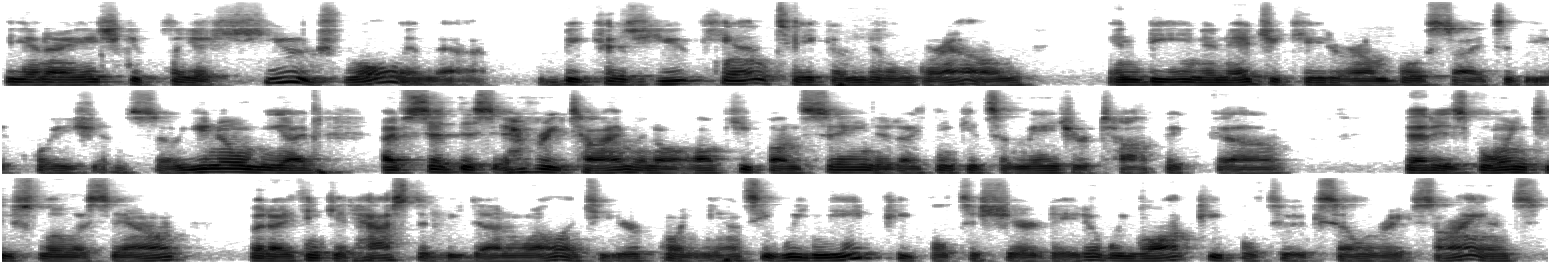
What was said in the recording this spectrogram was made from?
the NIH could play a huge role in that because you can take a middle ground in being an educator on both sides of the equation. So you know me, I've, I've said this every time and I'll, I'll keep on saying it. I think it's a major topic uh, that is going to slow us down but I think it has to be done well. And to your point, Nancy, we need people to share data. We want people to accelerate science,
